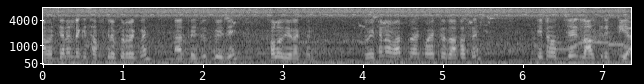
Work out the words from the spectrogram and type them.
আমার চ্যানেলটাকে সাবস্ক্রাইব করে রাখবেন, আর ফেসবুক পেজে ফলো দিয়ে রাখবেন। তো এখানে আমার প্রায় কয়েকটা জাত আছে। এটা হচ্ছে লাল তীরের টিয়া।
